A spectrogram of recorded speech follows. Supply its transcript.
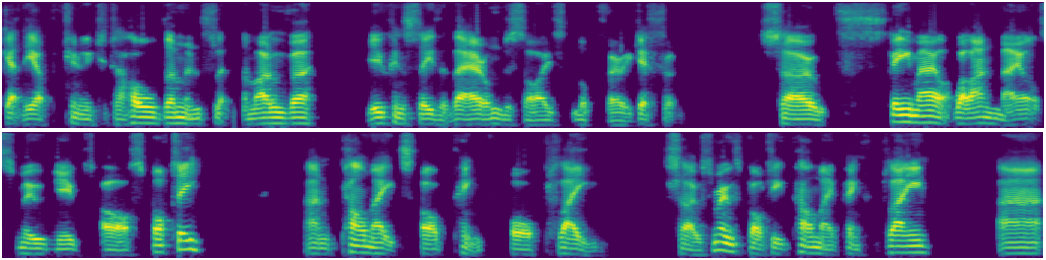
get the opportunity to hold them and flip them over, you can see that their undersides look very different. So female, well, and male smooth newts are spotty and palmates are pink or plain. So smooth spotty, palmate pink and plain. Uh,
